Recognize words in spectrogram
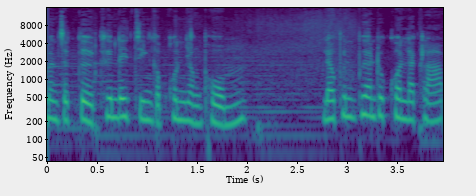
มันจะเกิดขึ้นได้จริงกับคนอย่างผม แล้วเพื่อนๆทุกคนล่ะครับ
